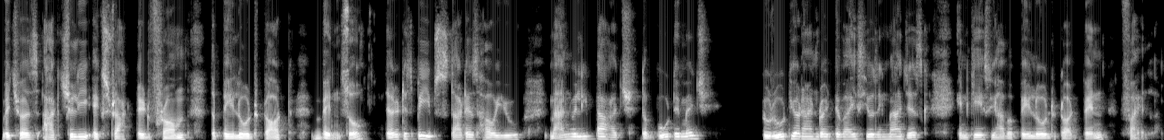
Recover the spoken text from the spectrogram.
which was actually extracted from the payload.bin so there it is peeps. That is how you manually patch the boot image to root your android device using magisk in case you have a payload.bin file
